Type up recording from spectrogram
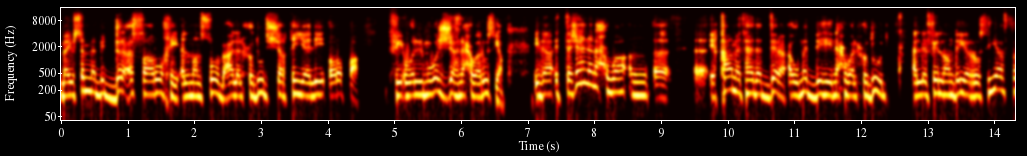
ما يسمى بالدرع الصاروخي المنصوب على الحدود الشرقية لأوروبا في والموجه نحو روسيا. إذا اتجهنا نحو آه، إقامة هذا الدرع أو مده نحو الحدود الفنلندية الروسية ف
